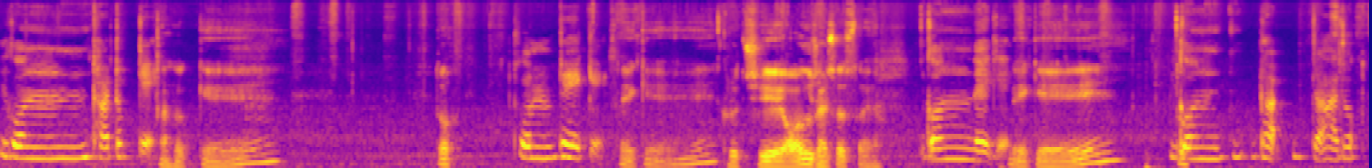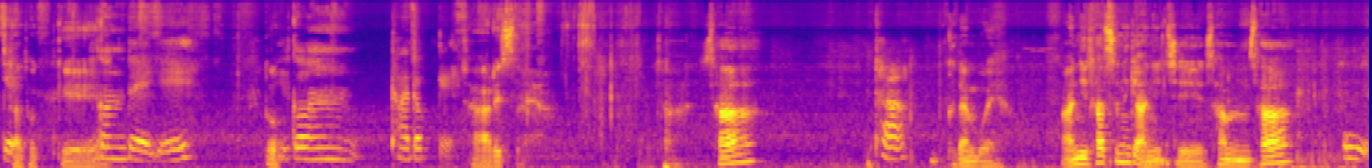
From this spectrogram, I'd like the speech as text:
이건 다섯 개. 다섯 개. 또 이건 세 개. 세 개. 그렇지. 어유 잘 썼어요. 이건 네 개. 네 개. 이건 다 다섯 개. 다섯 개. 이건 네 개. 또 이건 다섯 개. 잘했어요. 자, 사. 다 그다음 뭐예요? 아니, 사 쓰는 게 아니지. 삼, 사, 오.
